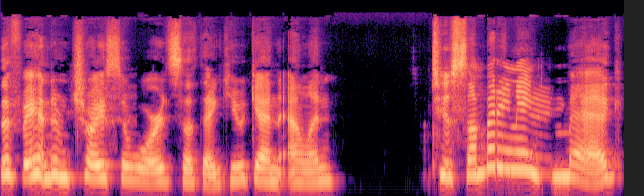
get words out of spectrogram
the Fandom Choice Awards. So thank you again, Ellen. To somebody named Meg,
